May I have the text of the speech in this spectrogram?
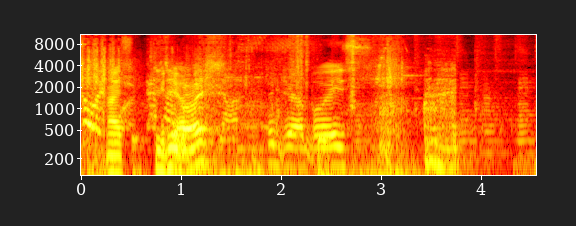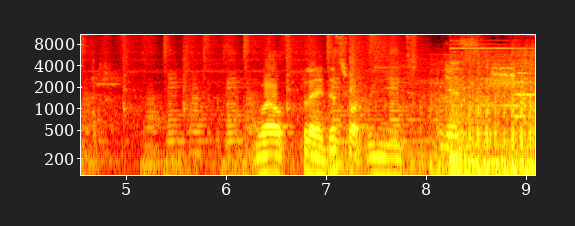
Solid Nice. work. Good job. boys. Good job, boys. Well played. That's what we need. Yes.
